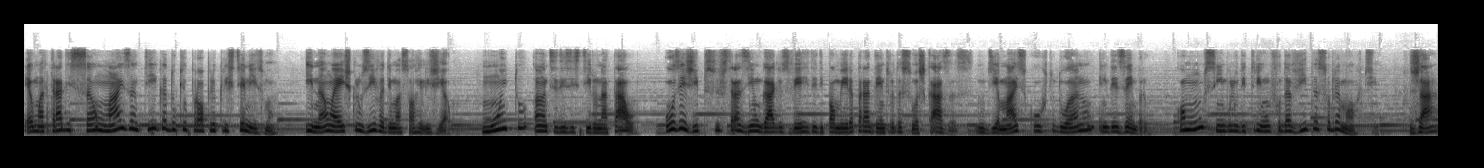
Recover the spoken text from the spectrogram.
é uma tradição mais antiga do que o próprio cristianismo e não é exclusiva de uma só religião. Muito antes de existir o Natal, os egípcios traziam galhos verdes de palmeira para dentro das suas casas, no dia mais curto do ano, em dezembro, como um símbolo de triunfo da vida sobre a morte. Já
